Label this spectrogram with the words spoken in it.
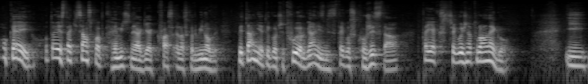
Okej, okay, to jest taki sam skład chemiczny jak, jak kwas elaskorbinowy. Pytanie tylko, czy Twój organizm z tego skorzysta, tak jak z czegoś naturalnego. I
